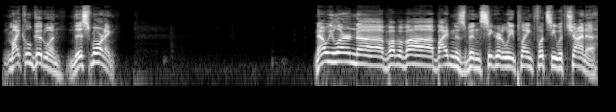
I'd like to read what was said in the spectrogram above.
Michael Goodwin, this morning. Now we learn, uh, blah, blah, blah, Biden has been secretly playing footsie with China.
